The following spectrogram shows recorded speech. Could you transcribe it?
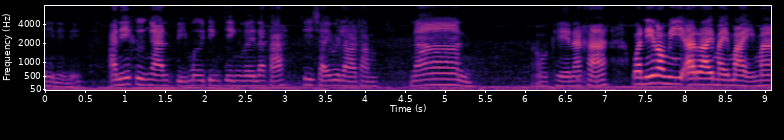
นี่นี่นี่อันนี้คืองานฝีมือจริง ๆ เลยนะคะ ที่ใช้เวลาทำนานโอเคนะคะ วันนี้เรามีอะไรใหม่ ๆ มา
